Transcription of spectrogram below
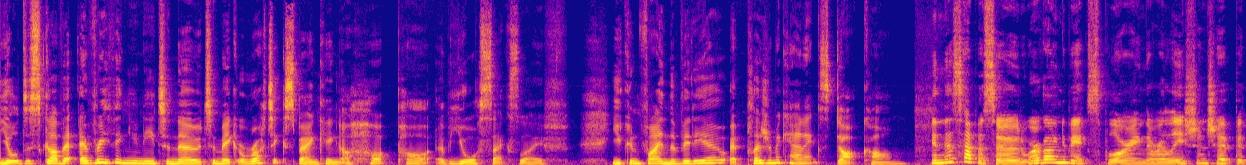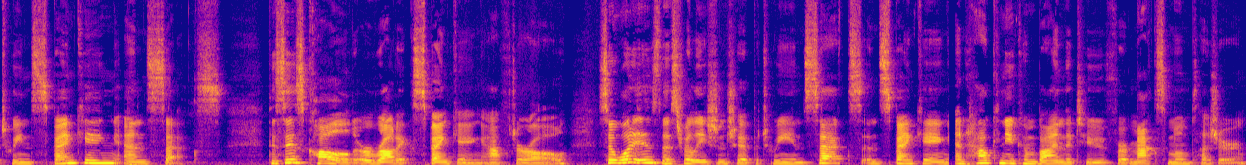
You'll discover everything you need to know to make erotic spanking a hot part of your sex life. You can find the video at pleasuremechanics.com. In this episode, we're going to be exploring the relationship between spanking and sex. This is called erotic spanking, after all. So, what is this relationship between sex and spanking, and how can you combine the two for maximum pleasure?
